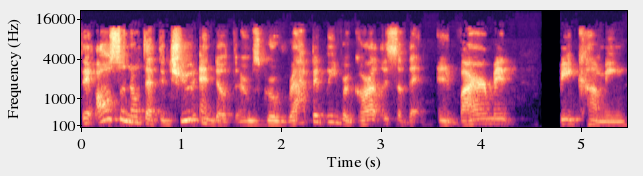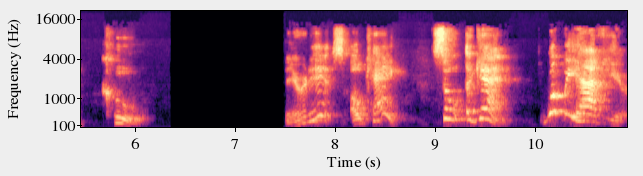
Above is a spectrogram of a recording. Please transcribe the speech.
They also note that the true endotherms grow rapidly regardless of the environment becoming cool. There it is. Okay. So again, what we have here,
